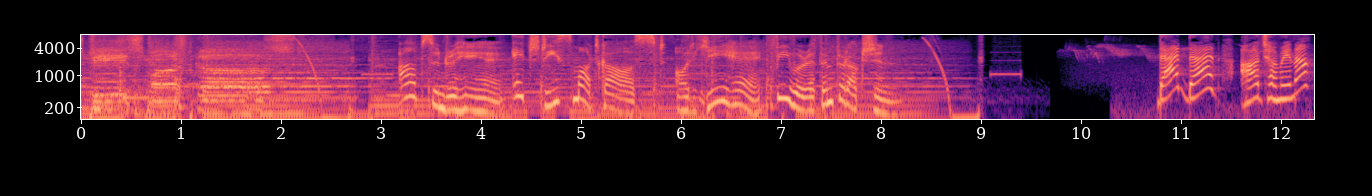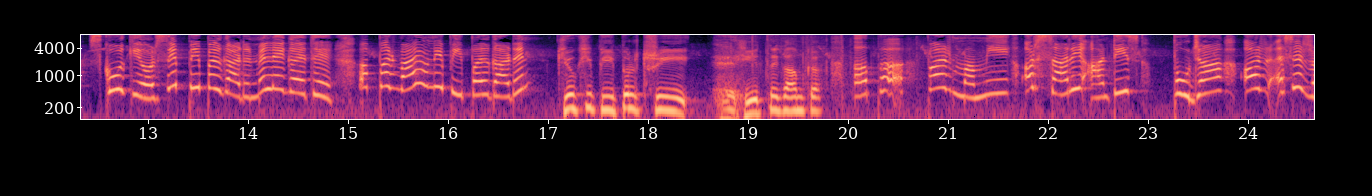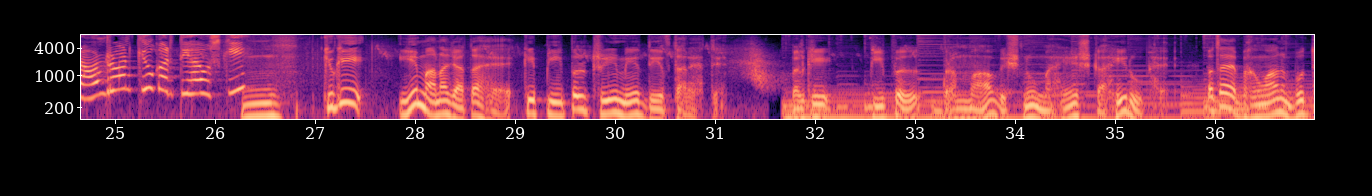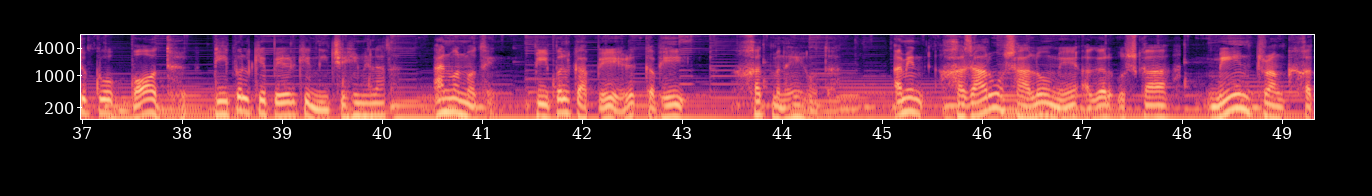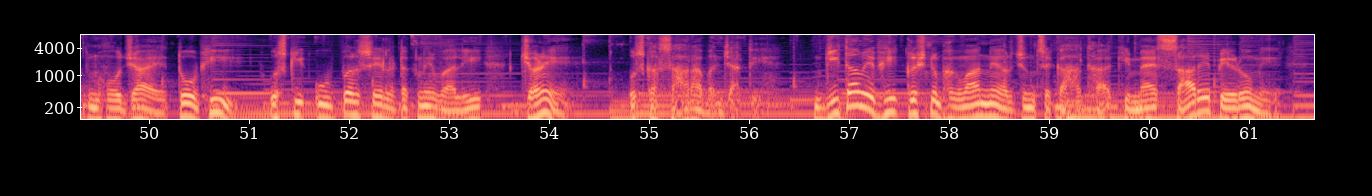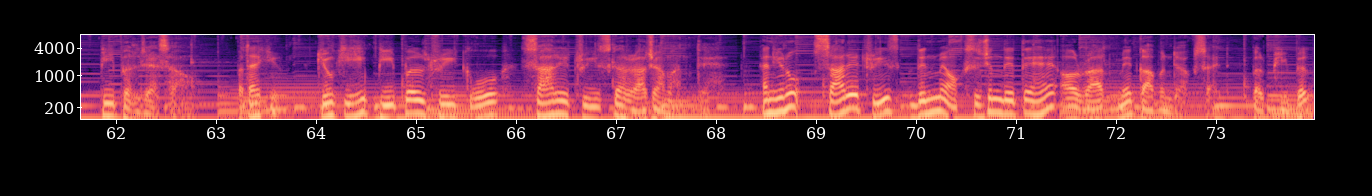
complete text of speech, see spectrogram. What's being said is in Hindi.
HD Smartcast. आप सुन रहे हैं एच डी स्मार्ट कास्ट और ये है fever F production dad dad आज हमें ना स्कूल की ओर से पीपल गार्डन में ले गए थे। अब पर वाई उन्हें पीपल गार्डन क्योंकि पीपल ट्री है ही इतने काम का। अब पर मम्मी और सारी आंटीज पूजा और ऐसे राउंड राउंड क्यों करती है उसकी? क्योंकि ये माना जाता है कि पीपल ट्री में देवता रहते हैं बल्कि पीपल ब्रह्मा विष्णु महेश का ही रूप है। पता है भगवान बुद्ध को बौद्ध पीपल के पेड़ के नीचे ही मिला था। And one more thing peepal का पेड़ कभी खत्म नहीं होता। आई I मीन mean, हज़ारों सालों में अगर उसका मेन ट्रंक खत्म हो जाए तो भी उसकी ऊपर से लटकने वाली जड़ें उसका सहारा बन जाती हैं। गीता में भी कृष्ण भगवान ने अर्जुन से कहा था कि मैं सारे पेड़ों में पीपल जैसा हूँ। पता है क्यों? क्योंकि पीपल ट्री को सारे ट्रीज का राजा मानते हैं। एंड यू नो सारे ट्रीज दिन में ऑक्सीजन देते हैं और रात में कार्बन डाइऑक्साइड पर पीपल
